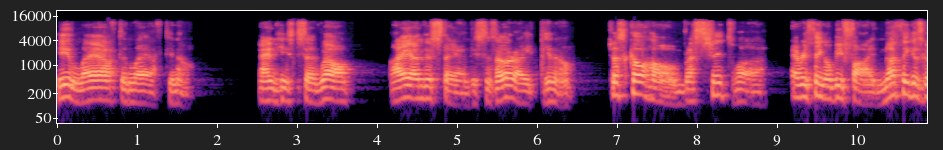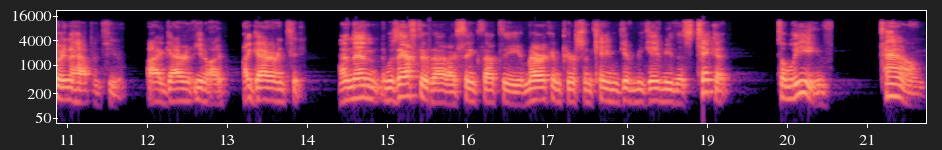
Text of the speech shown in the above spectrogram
He laughed and laughed, you know. And he said, Well, I understand. He says, All right, you know, just go home, reste chez toi. Everything will be fine. Nothing is going to happen to you. I guarantee, you know, I, I guarantee. And then it was after that, I think, that the American person came, give me, gave me this ticket to leave town.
